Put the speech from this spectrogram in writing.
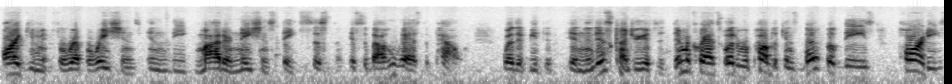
argument for reparations in the modern nation state system. It's about who has the power whether it be the, in this country, it's the Democrats or the Republicans, both of these parties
